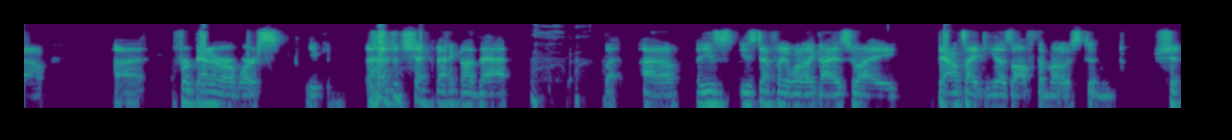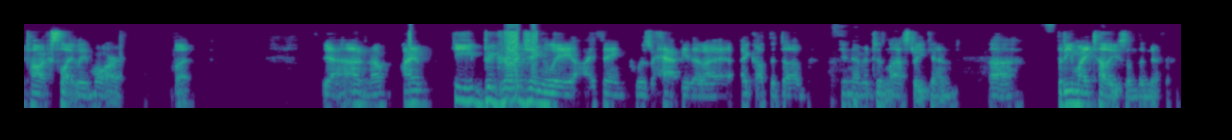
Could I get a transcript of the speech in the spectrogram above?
uh, for better or worse, you can check back on that. But I don't know. He's he's definitely one of the guys who I bounce ideas off the most and shit talk slightly more. But yeah, I don't know. I he begrudgingly, I think, was happy that I I got the dub in Edmonton last weekend. Uh, but he might tell you something different.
